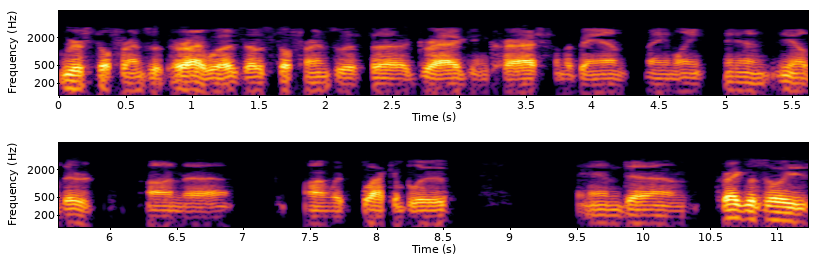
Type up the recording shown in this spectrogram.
we were still friends with, or I was, I was still friends with, uh, Greg and Crash from the band mainly. And, you know, they're on, uh, on with Black and Blue. And, um, Greg was always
